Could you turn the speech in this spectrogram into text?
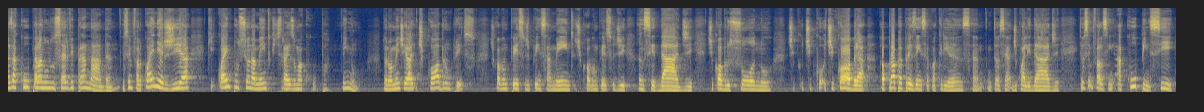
Mas a culpa ela não nos serve para nada. Eu sempre falo, qual a energia, que, qual é o impulsionamento que te traz uma culpa? Nenhum. Normalmente ela te cobra um preço te cobra um preço de pensamento, te cobra um preço de ansiedade, te cobra o sono, te, te, te cobra a própria presença com a criança, então assim, de qualidade. Então eu sempre falo assim, a culpa em si,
